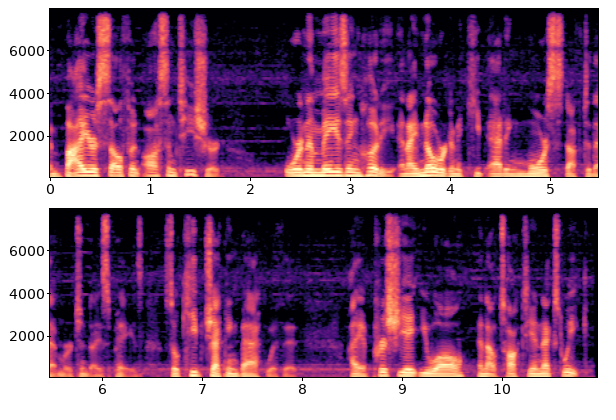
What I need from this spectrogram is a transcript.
and buy yourself an awesome t shirt or an amazing hoodie. And I know we're going to keep adding more stuff to that merchandise page. So keep checking back with it. I appreciate you all, and I'll talk to you next week.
